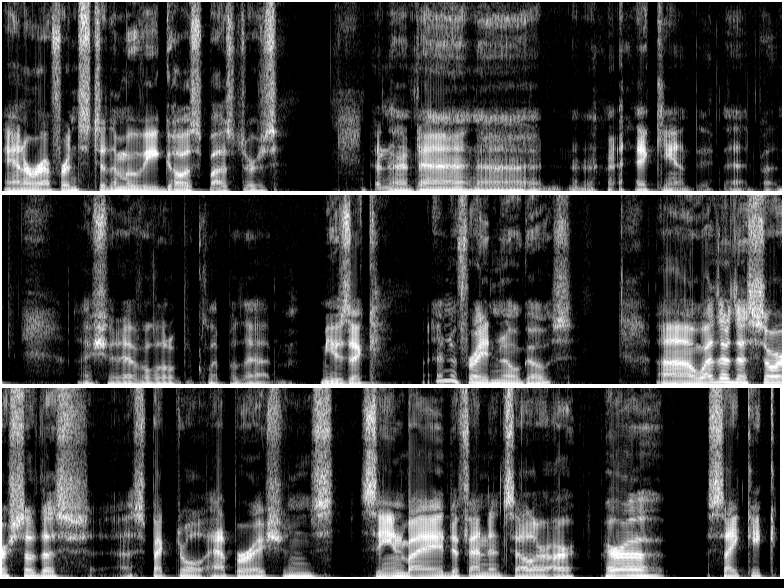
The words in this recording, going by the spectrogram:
and a reference to the movie Ghostbusters. I can't do that, but I should have a little clip of that. Music. I'm afraid no ghosts. Uh, whether the source of the uh, spectral apparitions seen by defendant seller are para psychic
